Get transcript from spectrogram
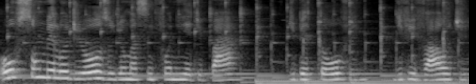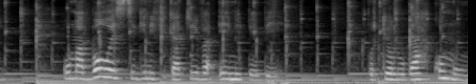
ou som melodioso de uma sinfonia de Bach, de Beethoven, de Vivaldi, uma boa e significativa MPB, porque o lugar comum,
